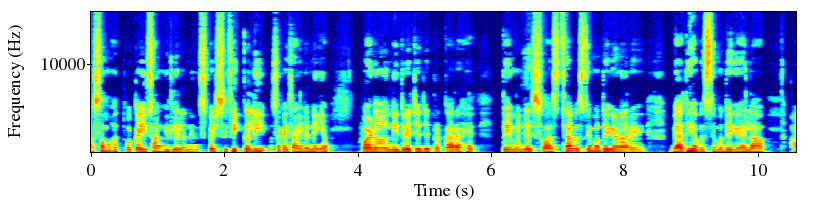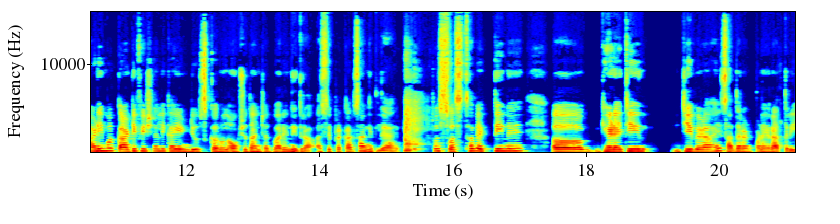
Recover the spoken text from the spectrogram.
असं महत्त्व काही सांगितलेलं नाही स्पेसिफिकली असं काही सांगितलं नाही आहे पण निद्रेचे जे प्रकार आहेत ते म्हणजे स्वास्थ्यावस्थेमध्ये घेणारे व्याधी अवस्थेमध्ये घ्यायला आणि मग आर्टिफिशियली काही इंड्यूस करून औषधांच्याद्वारे निद्रा असे प्रकार सांगितले आहेत. तो स्वस्थ व्यक्तीने घेण्याची जी वेळ आहे साधारणपणे रात्री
